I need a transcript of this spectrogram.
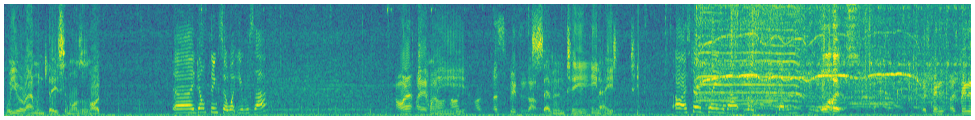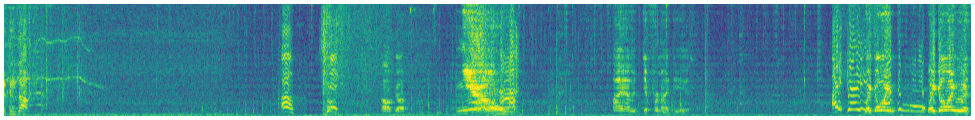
were you around when Jason was a mod? Uh, I don't think so. What year was that? I wanna, I, Twenty- I'll, I'll, I'll, let's speed things up. 17, 18. Oh, I started playing about like 17. what? Let's speed, let's speed things up. Oh, shit. Oh Oh, god. No. I have a different idea. I hear you We're going. We're going with.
